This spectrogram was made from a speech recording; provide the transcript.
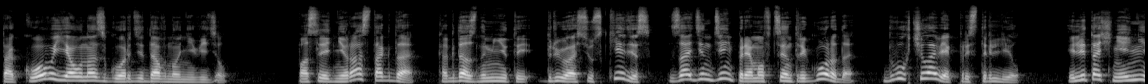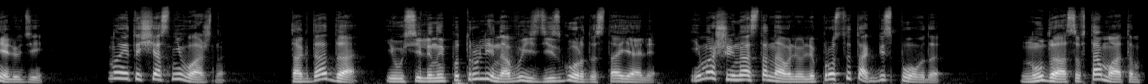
Такого я у нас в городе давно не видел. Последний раз тогда, когда знаменитый Дрю Асюс Кедис за один день прямо в центре города двух человек пристрелил. Или точнее не людей. Но это сейчас не важно. Тогда да, и усиленные патрули на выезде из города стояли. И машины останавливали просто так, без повода. Ну да, с автоматом.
